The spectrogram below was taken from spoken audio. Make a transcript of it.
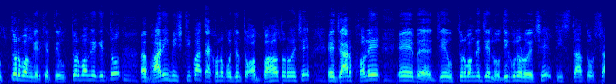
উত্তরবঙ্গের ক্ষেত্রে। উত্তরবঙ্গে কিন্তু ভারী বৃষ্টিপাত এখনও পর্যন্ত অব্যাহত রয়েছে। যার ফলে যে উত্তরবঙ্গের যে নদীগুলো রয়েছে, তিস্তা, তোরসা,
